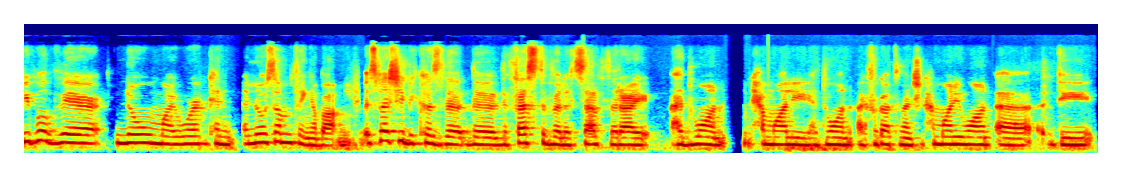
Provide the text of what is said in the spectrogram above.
people there know my work and, and know something about me, especially because the, the, the festival itself that I had won. Hamali had won. I forgot to mention Hamali won uh, the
